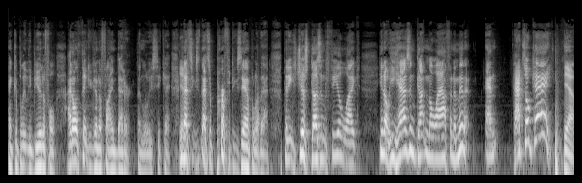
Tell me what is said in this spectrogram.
and completely beautiful. I don't think you're going to find better than Louis C.K. And That's that's a perfect example of that. That he just doesn't feel like, you know, he hasn't gotten a laugh in a minute, and that's okay. Yeah.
